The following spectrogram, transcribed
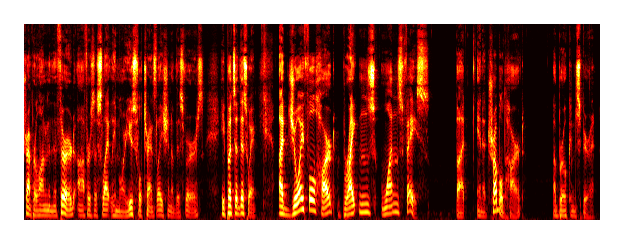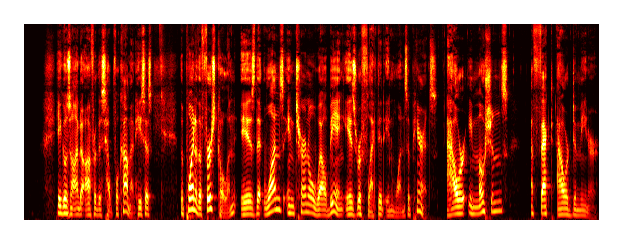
Tremper Longman III offers a slightly more useful translation of this verse. He puts it this way A joyful heart brightens one's face, but in a troubled heart, a broken spirit. He goes on to offer this helpful comment. He says, The point of the first colon is that one's internal well being is reflected in one's appearance. Our emotions affect our demeanor.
